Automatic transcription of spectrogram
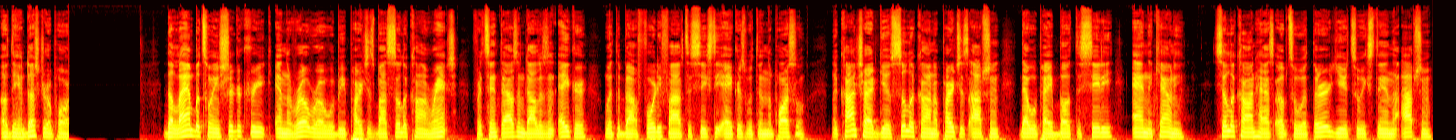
of the industrial park. The land between Sugar Creek and the railroad will be purchased by Silicon Ranch for $10,000 an acre with about 45 to 60 acres within the parcel. The contract gives Silicon a purchase option that will pay both the city and the county. Silicon has up to a third year to extend the option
